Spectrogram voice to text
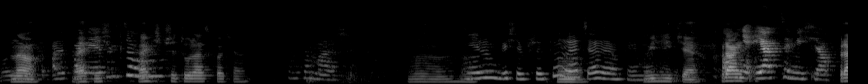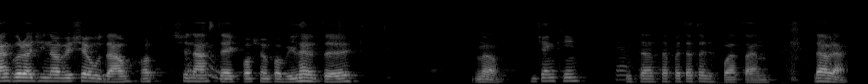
No, o No. Jezu, ale fajnie, Jakiś, ja chciałam. jakiś przytulas chociaż. No to masz. Mhm. Nie lubię się przytulać, ale okej. może. Widzicie, O, prank, nie, ja chcę misia. prank urodzinowy się udał. Od 13 jak poszłem po bilety. No, dzięki. I ta tapeta też była ten. Dobra,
